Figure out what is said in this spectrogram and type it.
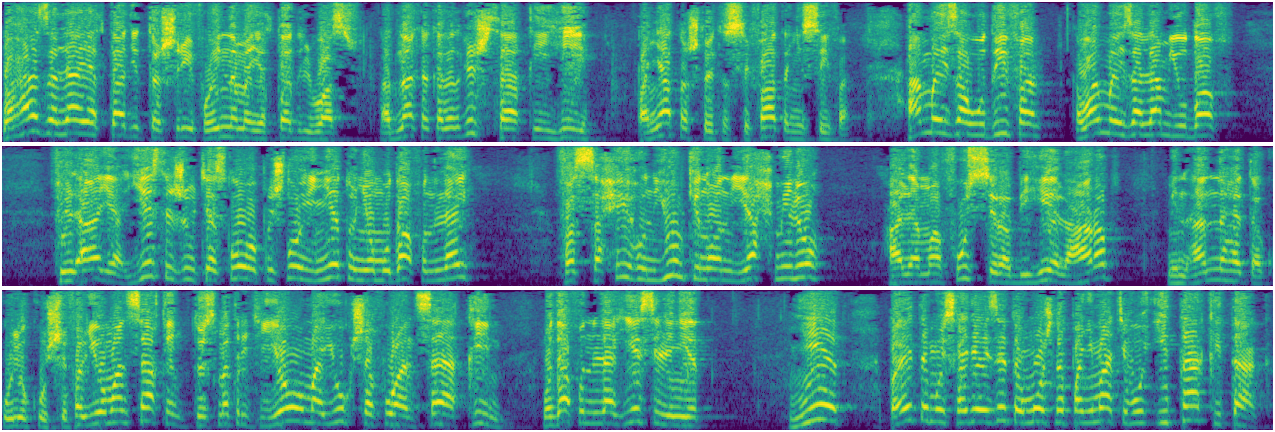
Вахаза ля яктади ташриф, иннама яктади васф. Однако, когда ты говоришь сакиги, понятно, что это сифат, а не сифа. Амма иза удифа, вамма иза лям юдаф, Филь ая, если же у тебя слово пришло и нет у него мудафун ляй, фассахихун юмкин он яхмилю аля мафуссира бихи аль-араб мин аннаха такулю кушиф аль ансакин. То есть смотрите, йома юкшафу ансакин. Мудафун ляй есть или нет? Нет. Поэтому, исходя из этого, можно понимать его и так, и так.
